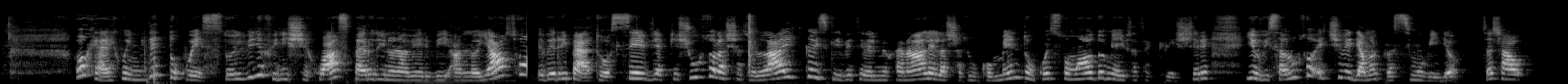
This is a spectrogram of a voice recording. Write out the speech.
Ok, quindi detto questo, il video finisce qua, spero di non avervi annoiato e vi ripeto, se vi è piaciuto lasciate un like, iscrivetevi al mio canale, lasciate un commento, in questo modo mi aiutate a crescere. Io vi saluto e ci vediamo al prossimo video. Ciao ciao!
